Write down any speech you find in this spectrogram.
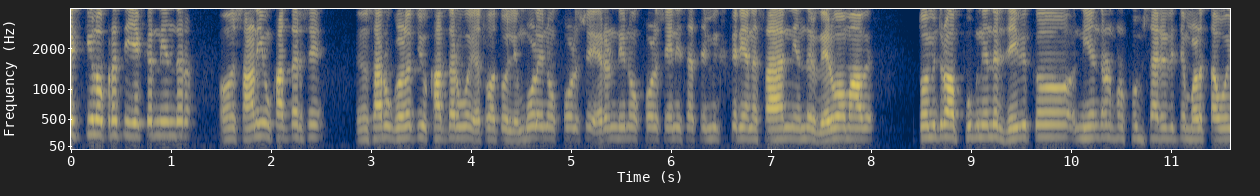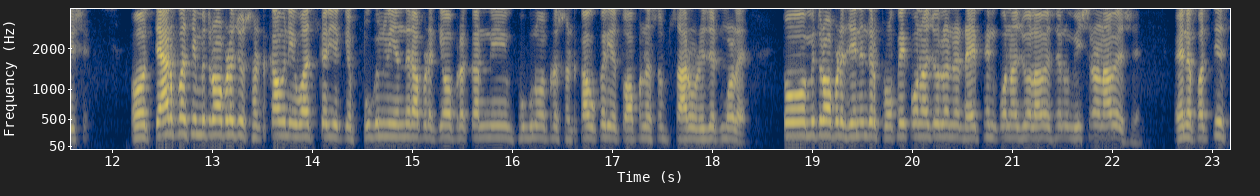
એક કિલો પ્રતિ એકરની અંદર સાણિયું ખાતર છે સારું ગળતિયું ખાતર હોય અથવા તો લીંબોળીનો ખોળ છે, એરંડીનો ખોળ છે, એની સાથે મિક્સ કરી અને સારની અંદર વેરવામાં આવે. તો મિત્રો આ ફૂગની અંદર જૈવિક નિયંત્રણ પણ ખૂબ સારી રીતે મળતા હોય છે. ત્યાર પછી મિત્રો આપણે જો છંટકાવની વાત કરીએ કે ફૂગની અંદર આપણે કેવા પ્રકારની ફૂગનો આપણે છંટકાવ કરીએ તો આપણને સબ સારું રિઝલ્ટ મળે. તો મિત્રો આપણે જેની અંદર પ્રોપેકોનાઝોલ અને ડાયફેન કોનાઝોલ આવે છે એનું મિશ્રણ આવે છે. એને પચીસ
